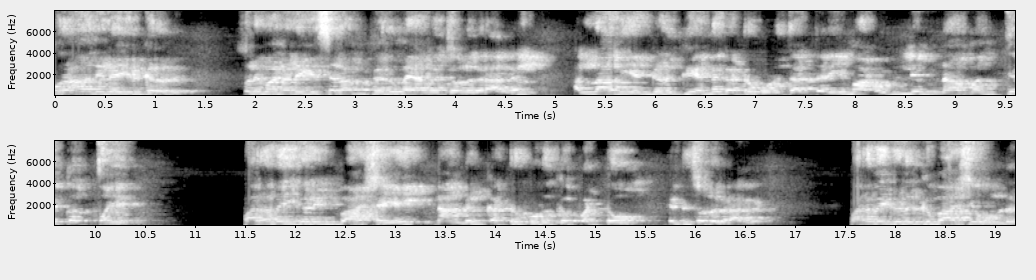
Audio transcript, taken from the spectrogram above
குரானிலே இருக்கிறது. சுலைமான் அலி இஸ்லாம் பெருமையாக சொல்லுகிறார்கள் அல்லாஹ் எங்களுக்கு என்ன கற்றுக் கொடுத்தார் தெரியுமா? உள்ளிம்னா மந்திய பறவைகளின் பாஷையை நாங்கள் கற்றுக் கொடுக்கப்பட்டோம். என்று சொல்லுகிறார்கள். பறவைகளுக்கு பாஷ்யம் உண்டு.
